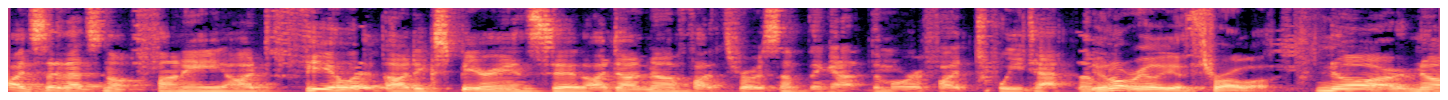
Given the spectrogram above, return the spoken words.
I'd say that's not funny. I'd feel it. I'd experience it. I don't know if I'd throw something at them or if I'd tweet at them. You're not really a thrower. no, no,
